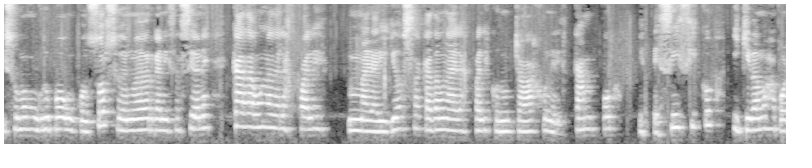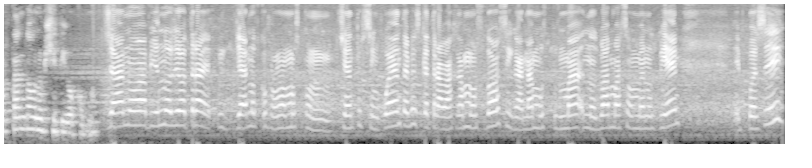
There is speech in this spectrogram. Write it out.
y somos un grupo, un consorcio de nueve organizaciones, cada una de las cuales maravillosa, cada una de las cuales con un trabajo en el campo específico y que vamos aportando a un objetivo común. Ya no habiendo de otra, ya nos conformamos con 150, veces que trabajamos dos y ganamos, pues más, nos va más o menos bien y pues sí,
